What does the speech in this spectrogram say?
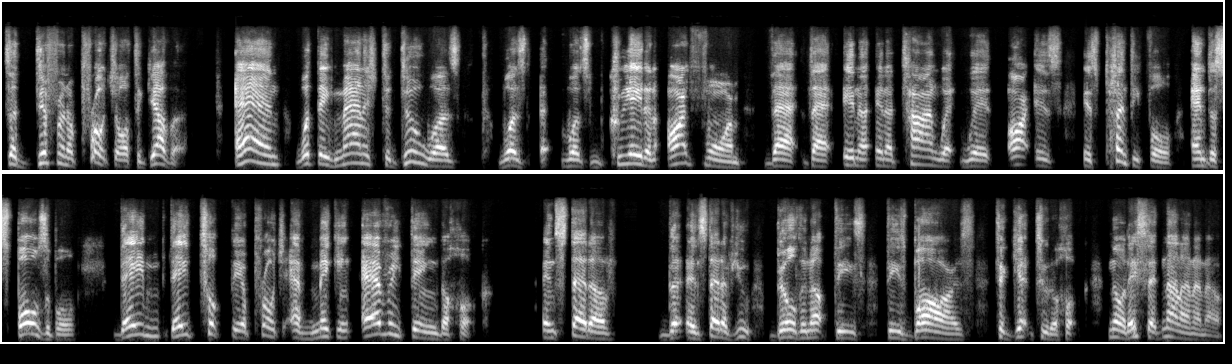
It's a different approach altogether. And what they've managed to do was was uh, was create an art form that that in a in a time where, where art is is plentiful and disposable, they they took the approach of making everything the hook instead of the instead of you building up these these bars to get to the hook. No, they said, no, no, no, no.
